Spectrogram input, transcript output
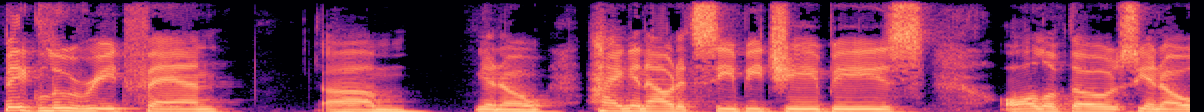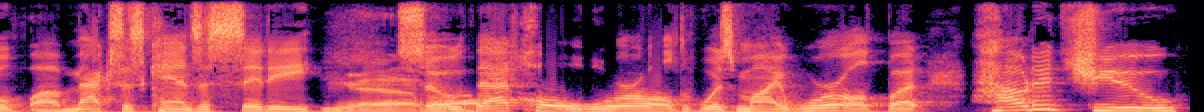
big Lou Reed fan um, you know hanging out at CBGB's all of those you know uh, Max's Kansas City Yeah, so wow. that whole world was my world but how did you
